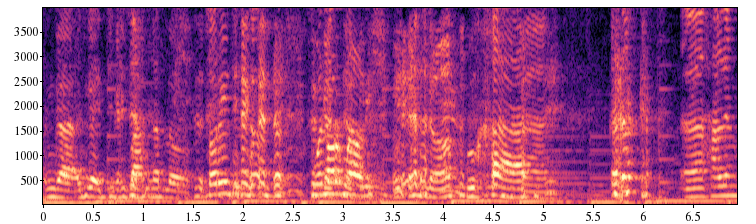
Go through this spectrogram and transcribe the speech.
enggak enggak jijik banget loh sorry nih Jangan dong. mau normal nih Bukan dong. bukan Bukan. Kadang eh, hal yang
